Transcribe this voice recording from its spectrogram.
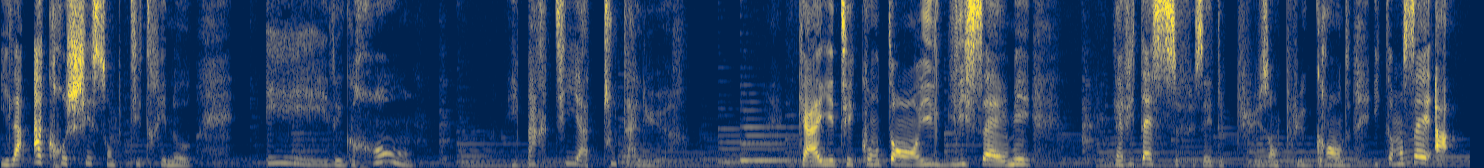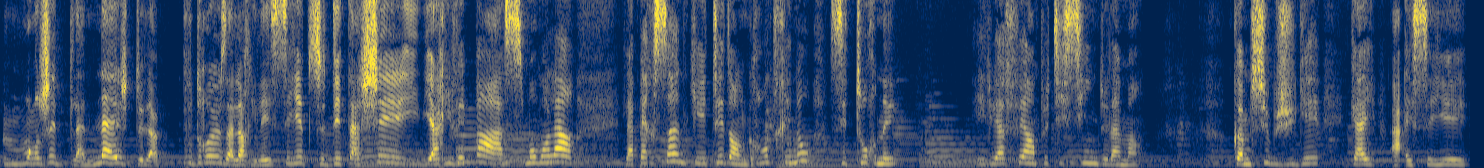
Il a accroché son petit traîneau. Et le grand est parti à toute allure. Kai était content, il glissait, mais la vitesse se faisait de plus en plus grande. Il commençait à manger de la neige, de la poudreuse, alors il a essayé de se détacher, il n'y arrivait pas. À ce moment-là, la personne qui était dans le grand traîneau s'est tournée et lui a fait un petit signe de la main. Comme subjugué, Kai a essayé,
